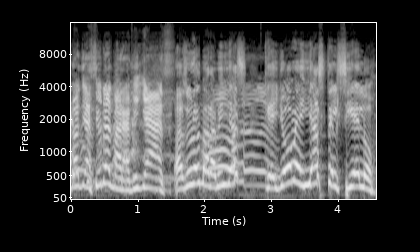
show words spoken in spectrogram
Más de así unas maravillas. Hace unas maravillas que yo veía hasta el cielo.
